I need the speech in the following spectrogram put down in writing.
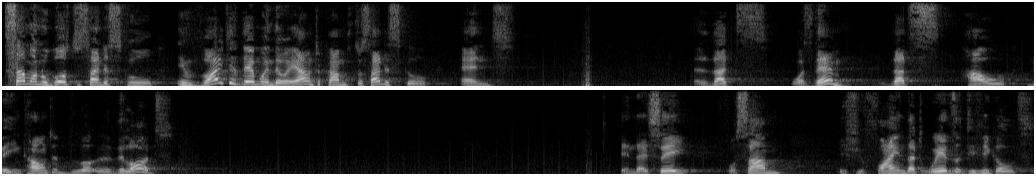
someone who goes to Sunday school invited them when they were young to come to Sunday school, and that was them. That's how they encountered the Lord. And I say, for some, if you find that words are difficult,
